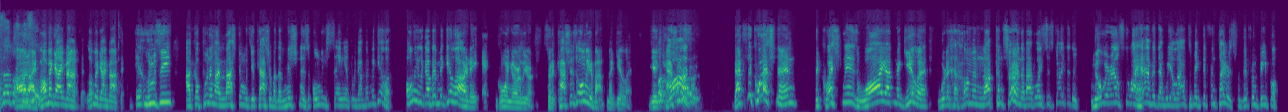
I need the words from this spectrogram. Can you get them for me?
All right. Let me go about it. Let me go about it. Lucy, I could put in my masking with your kasha, but the Mishnah is only saying it Legabe Megillah. Only Legabe Megillah are they eh, going earlier. So the kasha is only about Megillah. Your but why? Is, that's the question. The question is why at Megillah were the Chachamim not concerned about Leisis do? Nowhere else do I have it that we allow to make different tires for different people.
